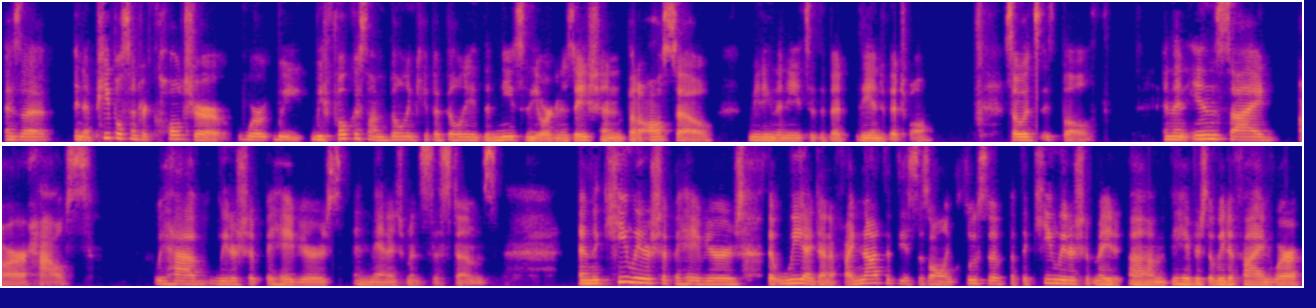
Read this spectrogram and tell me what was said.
as a in a people centric culture where we we focus on building capability, the needs of the organization, but also meeting the needs of the, the individual. So it's it's both. And then inside our house, we have leadership behaviors and management systems. And the key leadership behaviors that we identified, not that this is all inclusive, but the key leadership made, um, behaviors that we defined were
